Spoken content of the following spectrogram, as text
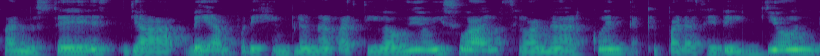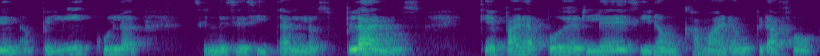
Cuando ustedes ya vean, por ejemplo, narrativa audiovisual, se van a dar cuenta que para hacer el guion de una película se necesitan los planos, que para poderle decir a un camarógrafo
